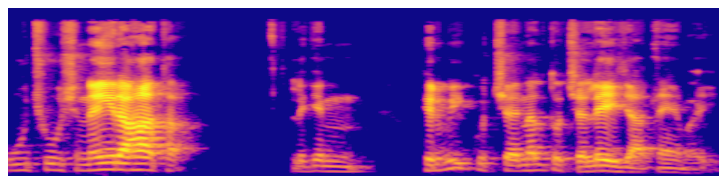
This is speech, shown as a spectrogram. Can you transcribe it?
पूछ उछ नहीं रहा था, लेकिन फिर भी कुछ चैनल तो चले ही जाते हैं भाई।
